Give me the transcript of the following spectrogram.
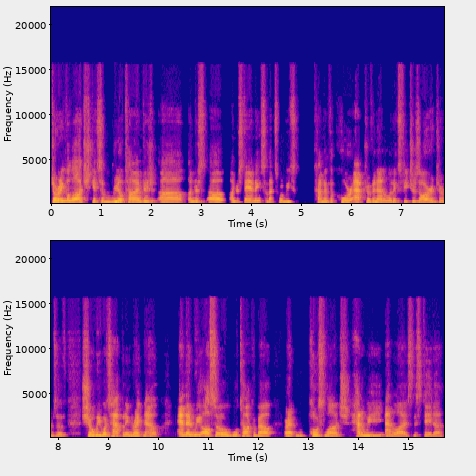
during the launch get some real-time vision uh, under, uh, understanding. So that's where we kind of the core app driven analytics features are in terms of show me what's happening right now and then we also will talk about all right, post launch, how do we analyze this data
